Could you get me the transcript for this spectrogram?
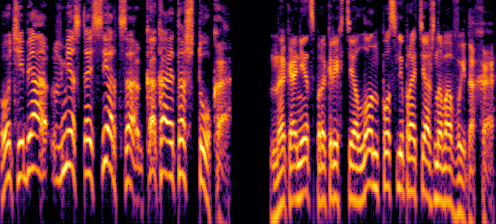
«У тебя вместо сердца какая-то штука», Наконец прокряхтел он после протяжного выдоха.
